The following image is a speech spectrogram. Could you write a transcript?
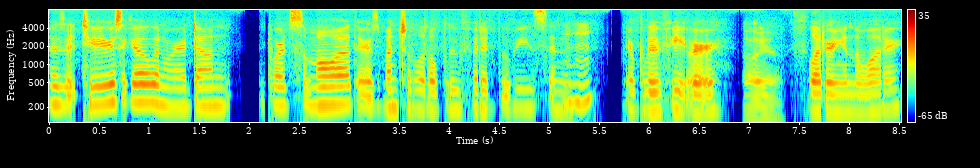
Was it two years ago when we were down towards Samoa? there's a bunch of little blue-footed boobies and mm -hmm. their blue feet were oh yeah fluttering in the water.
